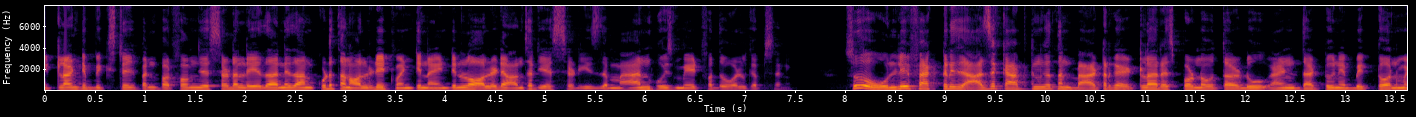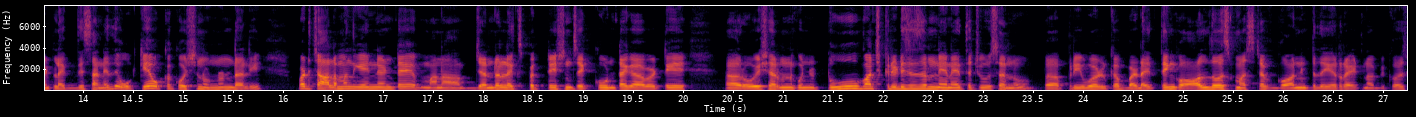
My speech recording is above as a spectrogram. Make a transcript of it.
ఇట్లాంటి బిగ్ స్టేజ్ పైన పెర్ఫార్మ్ చేస్తాడా? లేదా? అనే దానికి కూడా తను ఆల్రెడీ 2019లో ఆల్రెడీ ఆన్సర్ చేస్తాడు is the man who is made for the world cups అని. So, only factor is as a క్యాప్టెన్గా తను బ్యాటర్‌గా ఎట్లా రెస్పాండ్ అవుతాడు? And that too in a big tournament like this అనేది ఒకే ఒక క్వశ్చన్ ఉండుండాలి. బట్ చాలామందికి ఏంటంటే మన జనరల్ ఎక్స్‌పెక్టేషన్స్ ఎక్కువ ఉంటాయి కాబట్టి రోహిత్ శర్మని కొంచెం టూ మచ్ క్రిటిసిజం నేనైతే చూసాను. Pre world cup. But I think all those must have gone into the air right నా because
